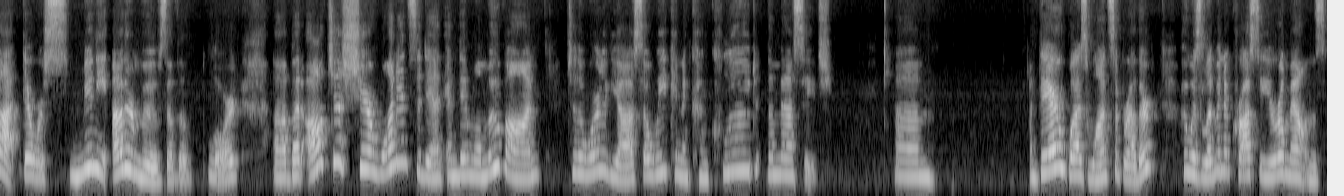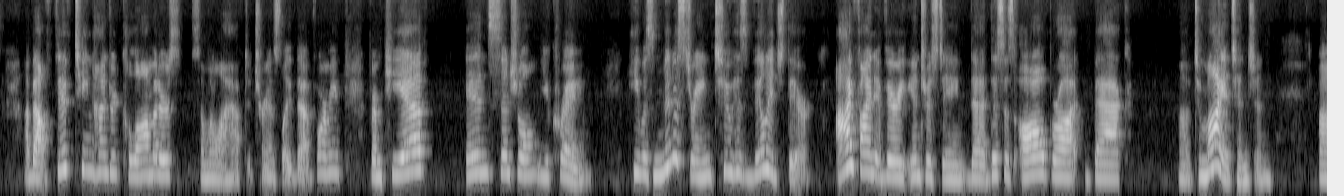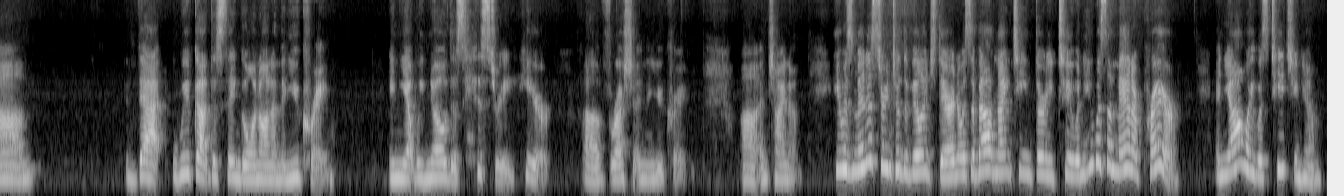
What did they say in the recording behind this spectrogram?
But there were many other moves of the Lord. Uh, but I'll just share one incident and then we'll move on to the word of Yah so we can conclude the message. Um, there was once a brother who was living across the Ural Mountains, about 1,500 kilometers. Someone will have to translate that for me from Kiev in central Ukraine. He was ministering to his village there. I find it very interesting that this is all brought back uh, to my attention um, that we've got this thing going on in the Ukraine, and yet we know this history here of Russia and the Ukraine uh, and China. He was ministering to the village there, and it was about 1932, and he was a man of prayer, and Yahweh was teaching him.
